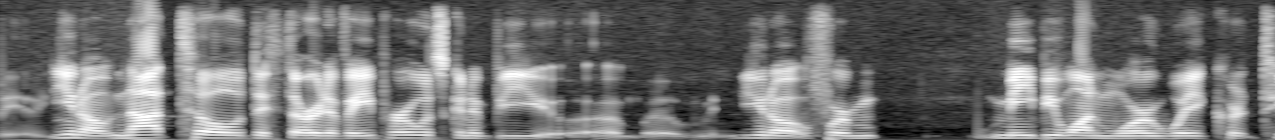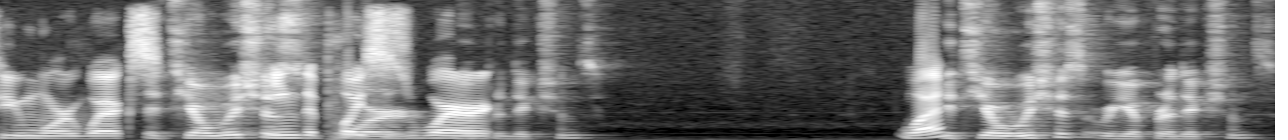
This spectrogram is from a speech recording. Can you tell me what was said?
you know, not till the third of April. It's gonna be, uh, you know, for m- maybe one more week or two more weeks. It's your wishes In the places or where- your predictions. what? It's your wishes or your predictions.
